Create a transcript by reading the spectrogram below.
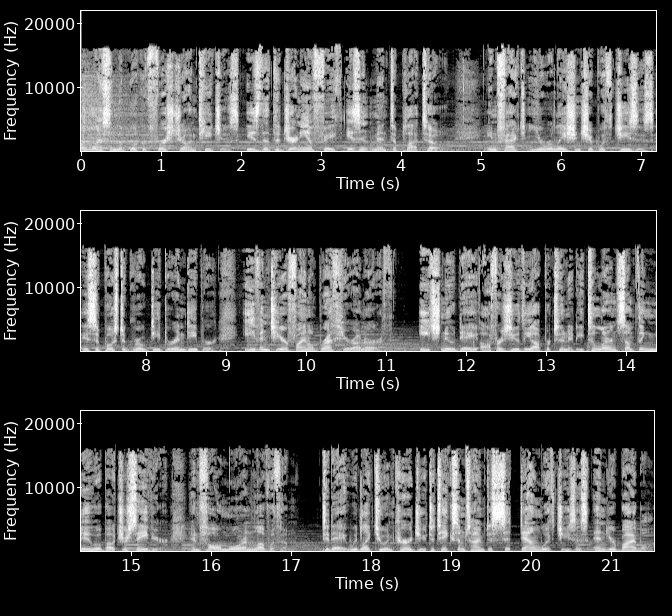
One lesson the book of 1 John teaches is that the journey of faith isn't meant to plateau. In fact, your relationship with Jesus is supposed to grow deeper and deeper, even to your final breath here on earth. Each new day offers you the opportunity to learn something new about your Savior and fall more in love with Him. Today, we'd like to encourage you to take some time to sit down with Jesus and your Bible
